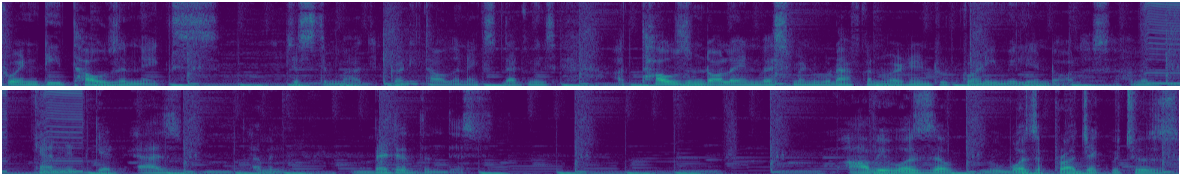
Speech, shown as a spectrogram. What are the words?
20000 x. Just imagine 20000 x that means a thousand dollar investment would have converted into 20 million dollars. I mean can it get as i mean better than this? Aave was a was a project which was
